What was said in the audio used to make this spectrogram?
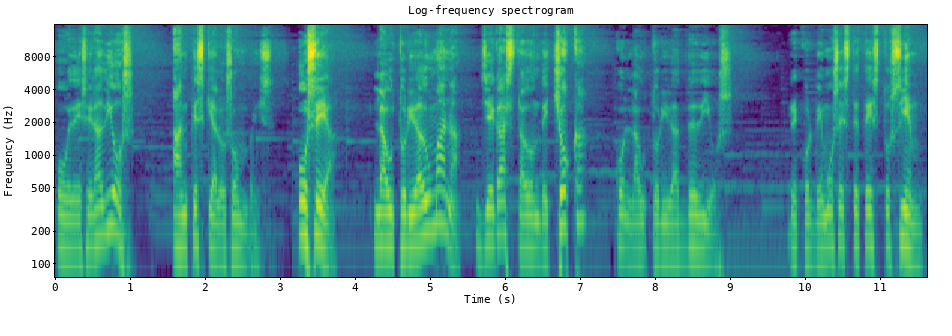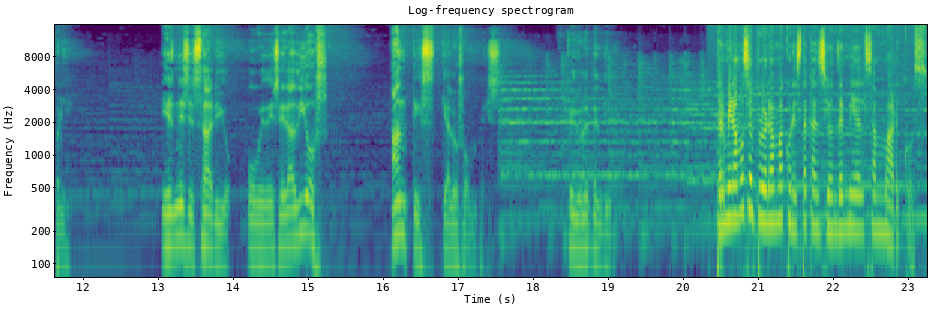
obedecer a Dios antes que a los hombres. O sea, la autoridad humana llega hasta donde choca con la autoridad de Dios. Recordemos este texto siempre es necesario obedecer a Dios antes que a los hombres. Que Dios les bendiga. Terminamos el programa con esta canción de Miel San Marcos.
